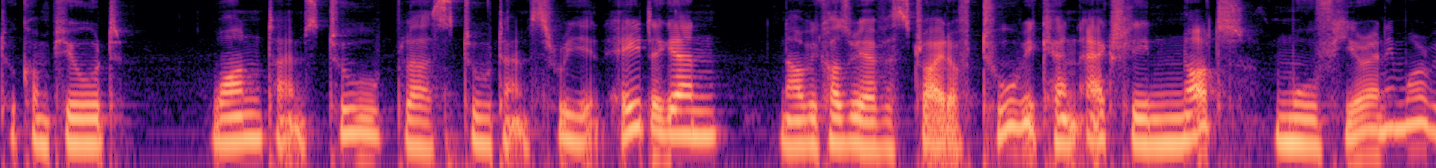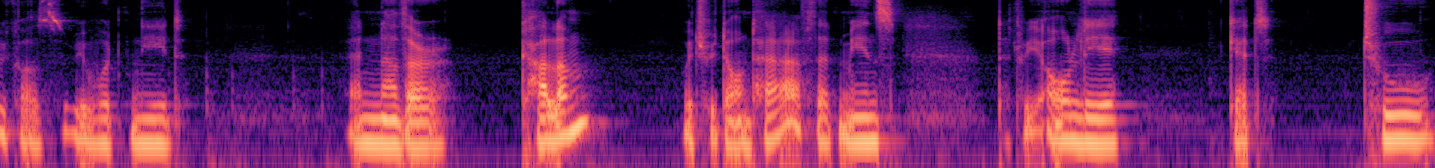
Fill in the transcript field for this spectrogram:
to compute 1 times 2 plus 2 times 3 and 8 again. Now because we have a stride of 2 we can actually not move here anymore because we would need another column which we don't have. That means that we only get two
